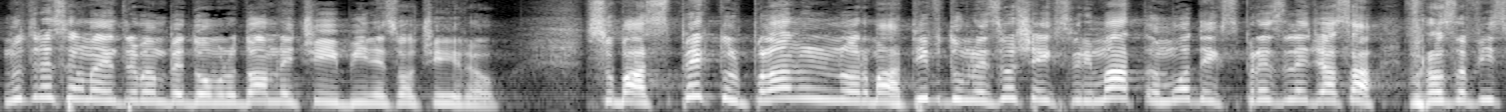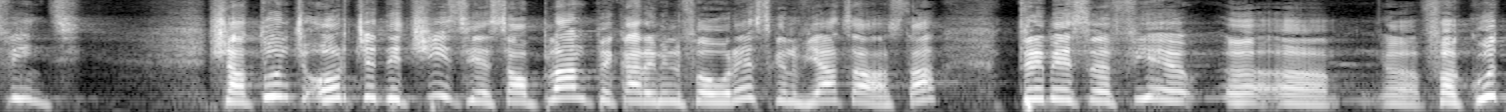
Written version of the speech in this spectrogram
nu trebuie să-L mai întrebăm pe Domnul, Doamne, ce e bine sau ce e rău. Sub aspectul planului normativ, Dumnezeu și-a exprimat în mod expres legea sa, vreau să fiți sfinți. Și atunci orice decizie sau plan pe care mi-l făuresc în viața asta trebuie să fie uh, uh, uh, făcut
